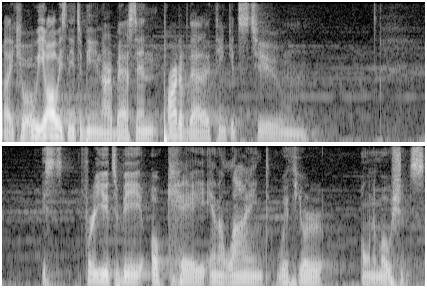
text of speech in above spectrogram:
like we always need to be in our best. And part of that i think it's to is for you to be okay and aligned with your own emotions.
